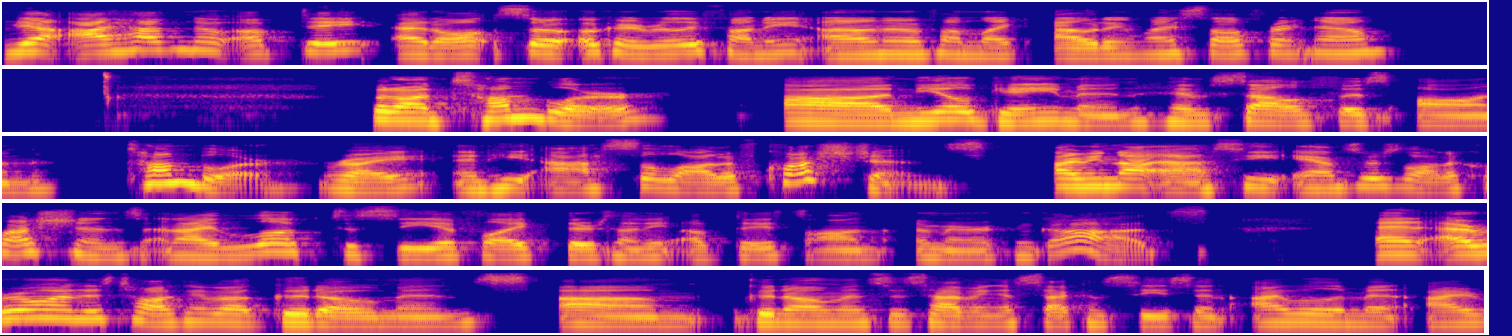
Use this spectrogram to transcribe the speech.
yeah, I have no update at all. So okay, really funny. I don't know if I'm like outing myself right now, but on Tumblr, uh, Neil Gaiman himself is on Tumblr, right? And he asks a lot of questions. I mean, not asks, he answers a lot of questions. And I look to see if like there's any updates on American Gods. And everyone is talking about good omens. Um good omens is having a second season. I will admit i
